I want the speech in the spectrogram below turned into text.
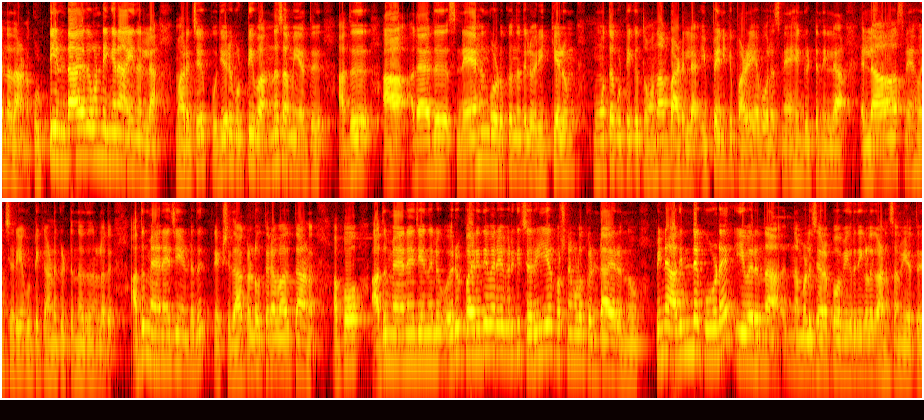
എന്നതാണ്. കുട്ടി ഉണ്ടായത് കൊണ്ട് ഇങ്ങനെ ആയി എന്നല്ല മറിച്ച് പുതിയൊരു കുട്ടി വന്ന സമയത്ത് അത് ആ അതായത് സ്നേഹം കൊടുക്കുന്നതിൽ ഒരിക്കലും മൂത്ത കുട്ടിക്ക് തോന്നാൻ പാടില്ല. ഇപ്പൊ എനിക്ക് പഴയ പോലെ സ്നേഹം കിട്ടുന്നില്ല. എല്ലാ സ്നേഹവും ചെറിയ കുട്ടിക്കാണ് കിട്ടുന്നത് എന്നുള്ളത്. അത് മാനേജ് ചെയ്യേണ്ടത് രക്ഷിതാക്കളുടെ ഉത്തരവാദിത്തമാണ്. അപ്പോൾ അത് മാനേജ് ചെയ്യുന്നതിൽ ഒരു പരിധി വരെ ഇവർക്ക് ചെറിയ പ്രശ്നങ്ങളൊക്കെ ഉണ്ടായിരുന്നു. പിന്നെ അതിന്റെ കൂടെ ഈ വരുന്ന നമ്മൾ ചിലപ്പോൾ വികൃതികൾ കാണുന്ന സമയത്ത്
